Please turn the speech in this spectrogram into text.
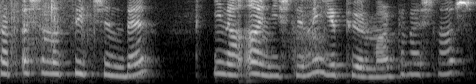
Kat aşaması için de yine aynı işlemi yapıyorum arkadaşlar.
